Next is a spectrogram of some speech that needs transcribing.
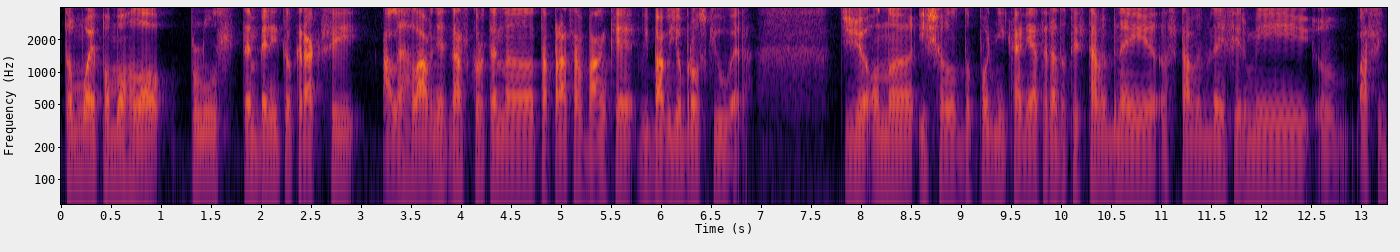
tomu aj pomohlo, plus ten Benito Kraxi, ale hlavne náskôr ten, e, tá práca v banke vybaviť obrovský úver. Čiže on e, išiel do podnikania, teda do tej stavebnej, stavebnej firmy e, asi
